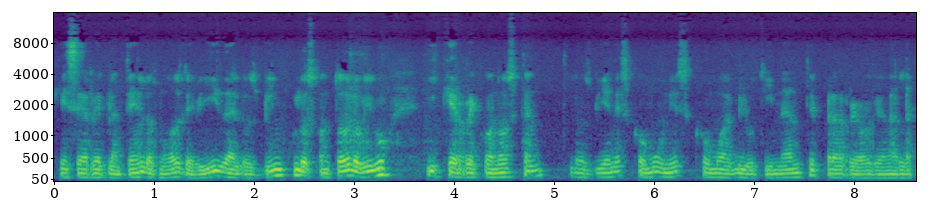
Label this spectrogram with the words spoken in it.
que se replanteen los modos de vida, los vínculos con todo lo vivo y que reconozcan los bienes comunes como aglutinante para reordenar la,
